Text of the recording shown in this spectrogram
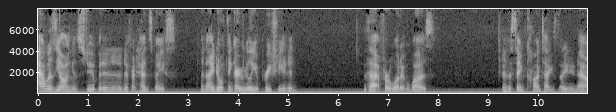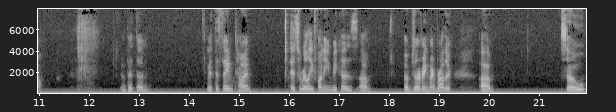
I was young and stupid and in a different headspace. And I don't think I really appreciated that for what it was in the same context that I do now. But then at the same time, it's really funny because um, observing my brother, um, so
